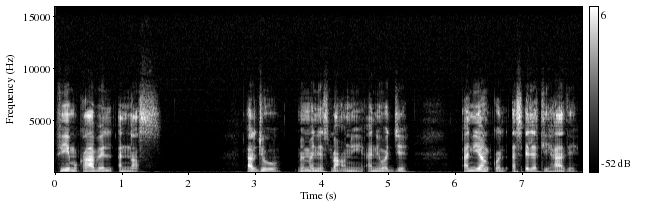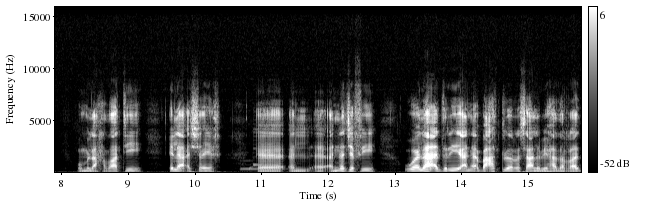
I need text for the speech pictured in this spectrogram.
في مقابل النص. أرجو ممن يسمعني أن يوجه أن ينقل أسئلتي هذه وملاحظاتي إلى الشيخ آه، آه، النجفي ولا أدري أنا بعثت له رسالة بهذا الرد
